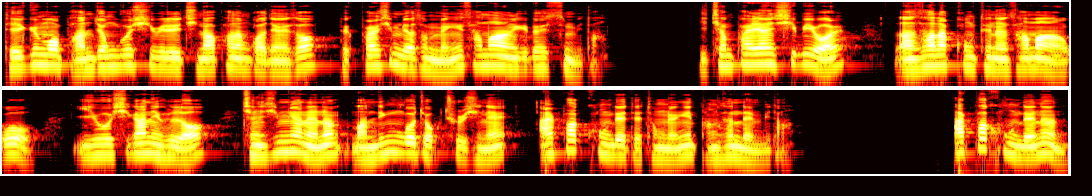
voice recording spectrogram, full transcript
대규모 반정부 시위를 진압하는 과정에서 186명이 사망하기도 했습니다. 2008년 12월 란사나 콩테는 사망하고 이후 시간이 흘러 2010년에는 만딩고족 출신의 알파 콩데 대통령이 당선됩니다. 알파 콩데는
